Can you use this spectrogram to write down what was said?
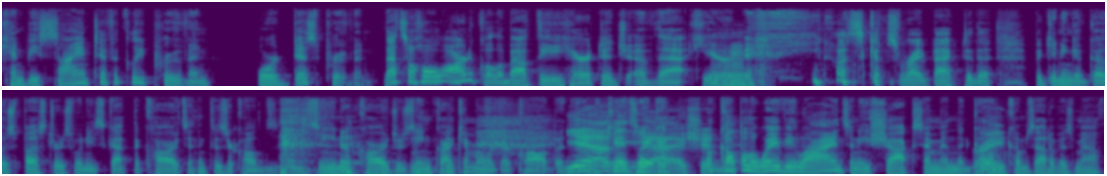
can be scientifically proven or disproven. That's a whole article about the heritage of that here. Mhm. you know, it goes right back to the beginning of Ghostbusters when he's got the cards. I think those are called Zener cards or Zine cards. I can't remember what they're called, but Yeah, the kid's like yeah, I a, a should- A couple of wavy lines and he shocks him and the gum Right. comes out of his mouth.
